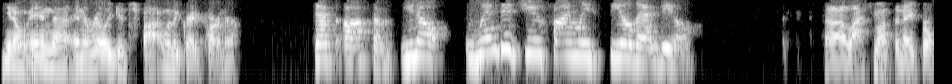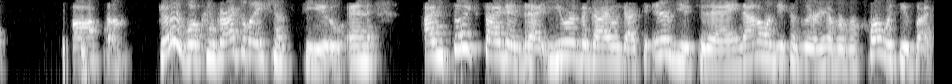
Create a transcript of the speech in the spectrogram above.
you know in in a really good spot with a great partner. That's awesome. You know, when did you finally seal that deal? last month in April. Awesome. Good. Well, congratulations to you. And I'm so excited that you are the guy we got to interview today, not only because we already have a rapport with you, but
